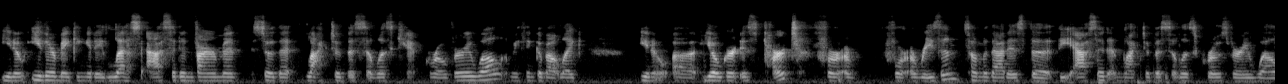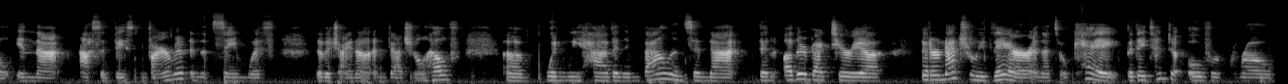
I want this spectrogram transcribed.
you know either making it a less acid environment so that lactobacillus can't grow very well and we think about like you know uh, yogurt is tart for a for a reason. Some of that is the the acid and lactobacillus grows very well in that acid based environment, and the same with the vagina and vaginal health. Um, when we have an imbalance in that, then other bacteria that are naturally there, and that's okay, but they tend to overgrow.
